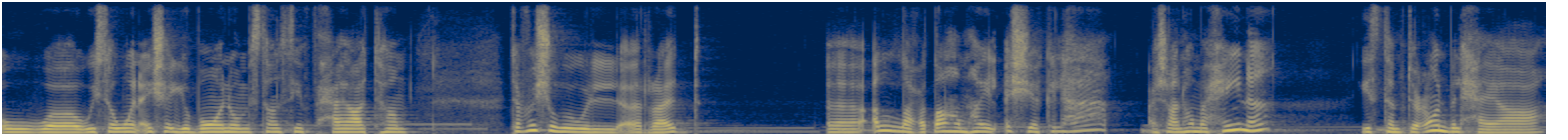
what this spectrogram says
ويسوون أي شيء يبونه ومستانسين في حياتهم. تعرفون شو الرد؟ آه الله عطاهم هاي الأشياء كلها عشان هم حين يستمتعون بالحياة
